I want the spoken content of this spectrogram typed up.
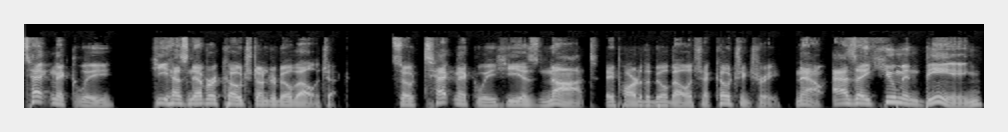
Technically, he has never coached under Bill Belichick. So technically, he is not a part of the Bill Belichick coaching tree. Now, as a human being,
